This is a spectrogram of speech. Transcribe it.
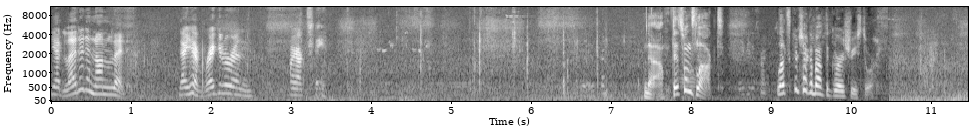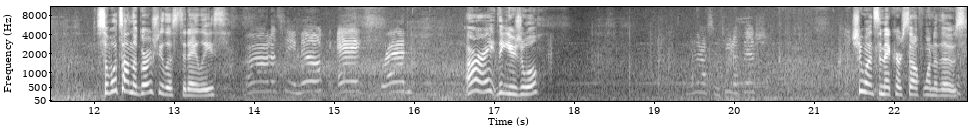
You had leaded and unleaded. Now you have regular and high octane. No, this one's locked. Let's go check about the grocery store. So what's on the grocery list today, Lise? Uh, let's see, milk, eggs, bread. All right, the usual. And there's some tuna fish. She wants to make herself one of those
